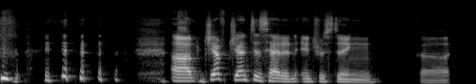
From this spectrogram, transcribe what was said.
um, Jeff Gentis had an interesting uh,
